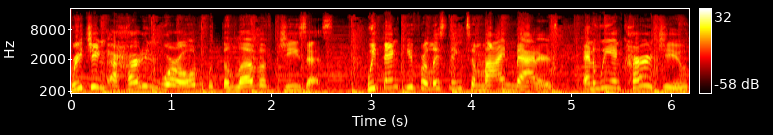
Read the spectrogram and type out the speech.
reaching a hurting world with the love of Jesus. We thank you for listening to Mind Matters, and we encourage you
